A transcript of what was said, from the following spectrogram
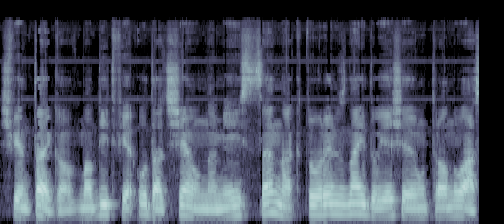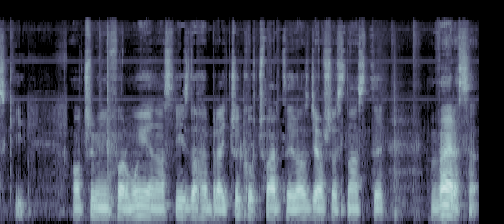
Świętego w modlitwie udać się na miejsce, na którym znajduje się tron łaski, o czym informuje nas list do Hebrajczyków, czwarty rozdział, szesnasty werset.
